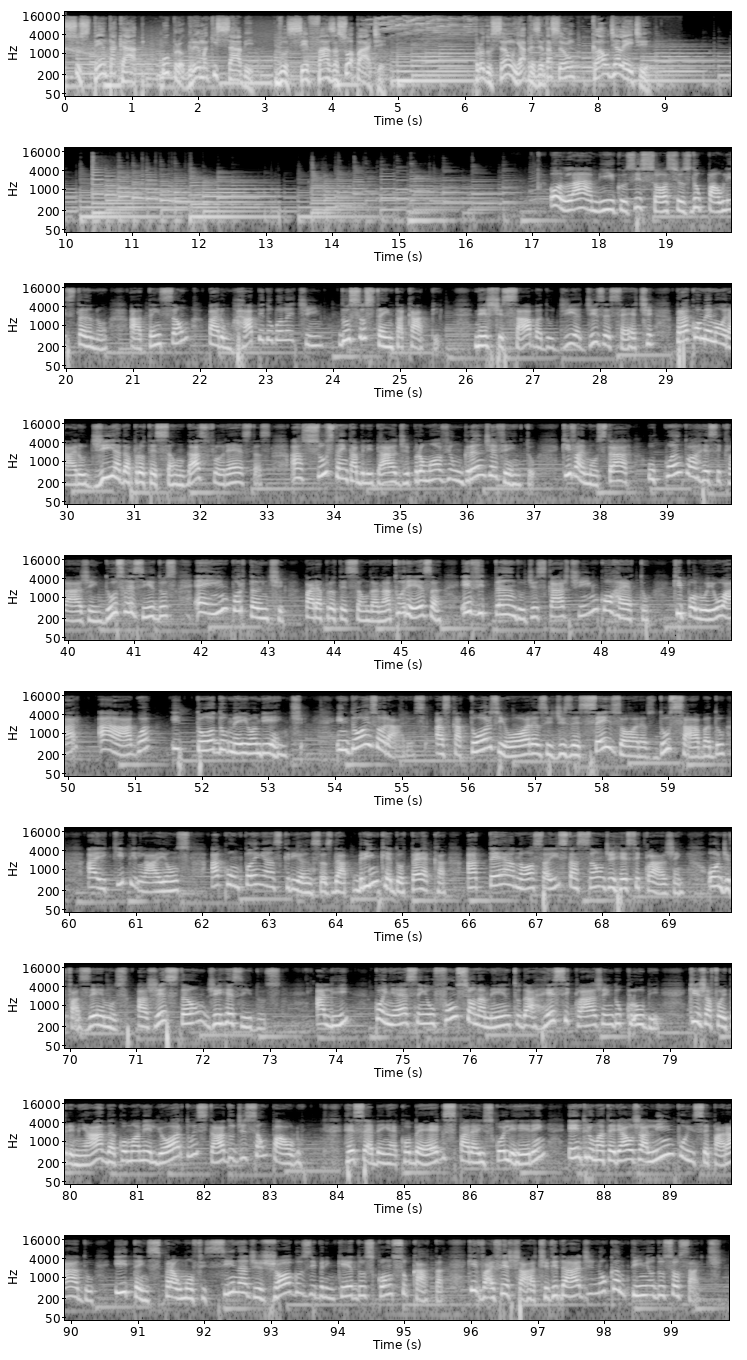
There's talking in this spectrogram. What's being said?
Sustenta Cap, o programa que sabe. Você faz a sua parte. Produção e apresentação: Cláudia Leite. Olá, amigos e sócios do Paulistano. Atenção para um rápido boletim do Sustenta Cap. Neste sábado, dia 17, para comemorar o Dia da Proteção das Florestas, a sustentabilidade promove um grande evento que vai mostrar o quanto a reciclagem dos resíduos é importante para a proteção da natureza, evitando o descarte incorreto que polui o ar, a água e todo o meio ambiente. Em dois horários, às 14 horas e 16 horas do sábado, a equipe Lions acompanha as crianças da brinquedoteca até a nossa estação de reciclagem, onde fazemos a gestão de resíduos. Ali, conhecem o funcionamento da reciclagem do clube, que já foi premiada como a melhor do estado de São Paulo. Recebem ecobags para escolherem, entre o material já limpo e separado, itens para uma oficina de jogos e brinquedos com sucata, que vai fechar a atividade no campinho do Society.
